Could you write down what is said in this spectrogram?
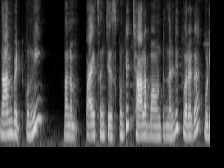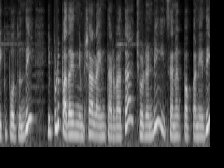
నానబెట్టుకుని మనం పాయసం చేసుకుంటే చాలా బాగుంటుందండి త్వరగా ఉడికిపోతుంది. ఇప్పుడు పదహైదు నిమిషాలు అయిన తర్వాత చూడండి ఈ శనగపప్పు అనేది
